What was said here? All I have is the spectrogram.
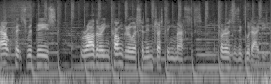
outfits with these rather incongruous and interesting masks for us is a good idea.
